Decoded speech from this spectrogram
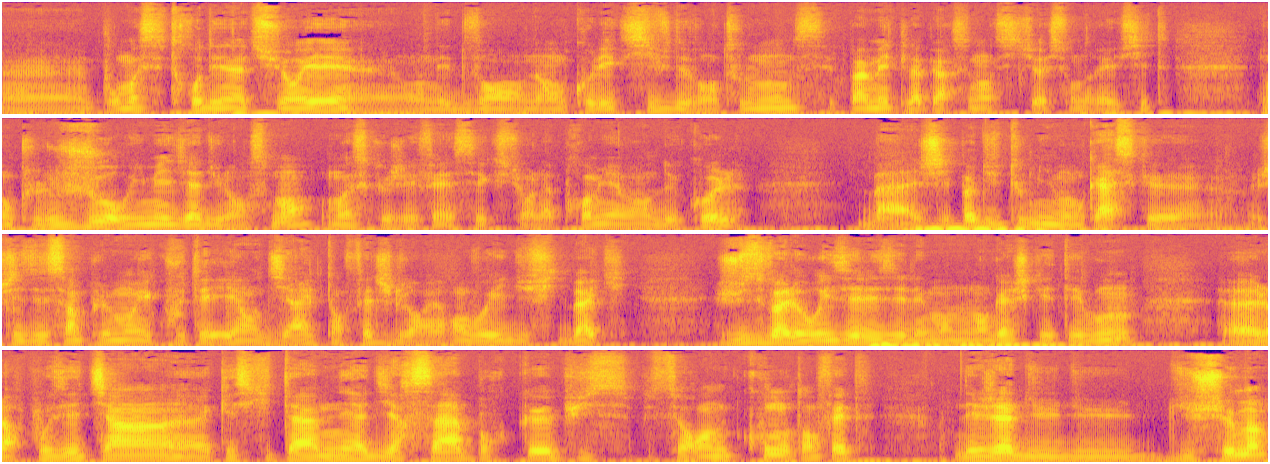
Euh, pour moi, c'est trop dénaturé. on est devant, on est en collectif devant tout le monde. C'est pas mettre la personne en situation de réussite. Donc le jour immédiat du lancement, moi, ce que j'ai fait, c'est que sur la première heure de call, bah, j'ai pas du tout mis mon casque. je les ai simplement écoutés et en direct, en fait, je leur ai renvoyé du feedback juste valoriser les éléments de langage qui étaient bons, leur poser tiens, qu'est-ce qui t'a amené à dire ça pour qu'eux puissent se rendre compte en fait déjà du, chemin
